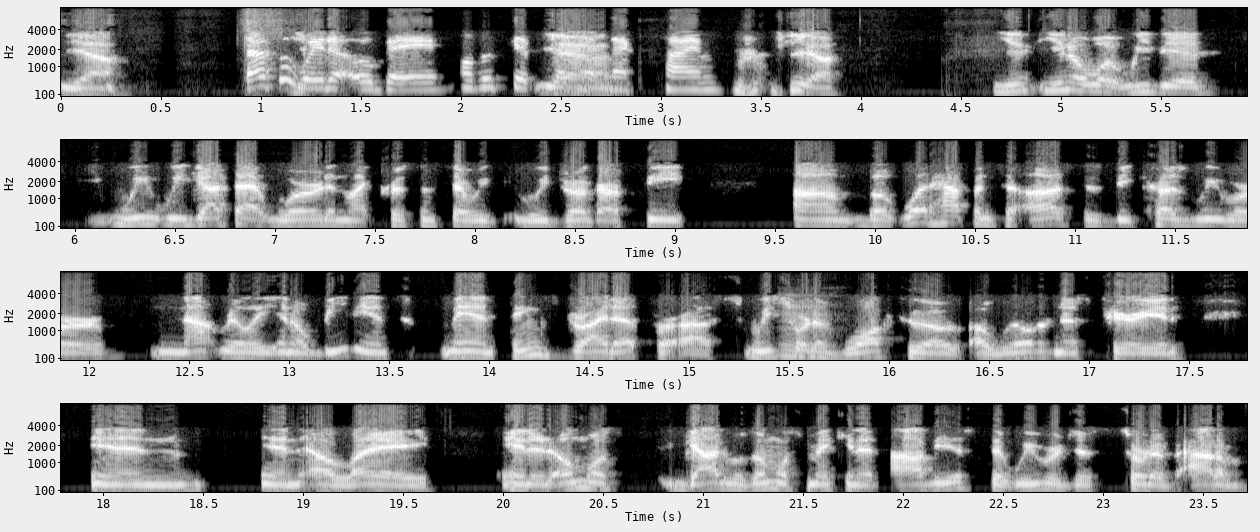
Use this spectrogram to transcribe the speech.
Yeah, That's a way to obey. I'll just get pregnant Yeah. next time. yeah. You you know what we did? We we got that word, and like Kristin said, we we drug our feet. Um, but what happened to us is because we were not really in obedience, man, things dried up for us. We sort of walked through a, a wilderness period in in LA, and it almost God was almost making it obvious that we were just sort of out of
